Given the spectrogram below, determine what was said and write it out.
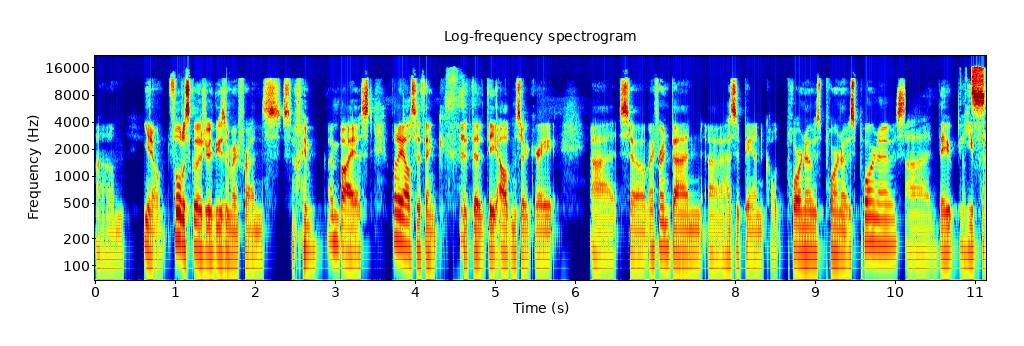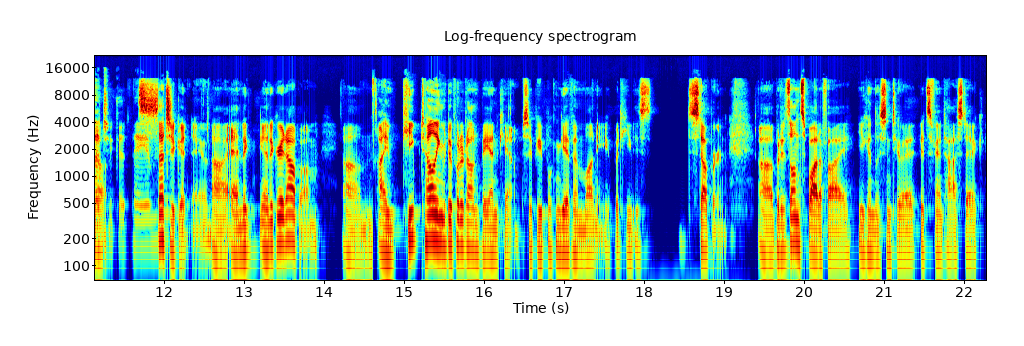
Um, you know, full disclosure, these are my friends, so I'm I'm biased, but I also think that the the albums are great. Uh, so my friend Ben uh, has a band called Pornos, Pornos, Pornos. Uh, they That's he put such out a good name. such a good name uh, and a, and a great album. Um, I keep telling him to put it on Bandcamp so people can give him money, but he is stubborn. Uh, but it's on Spotify. You can listen to it. It's fantastic.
